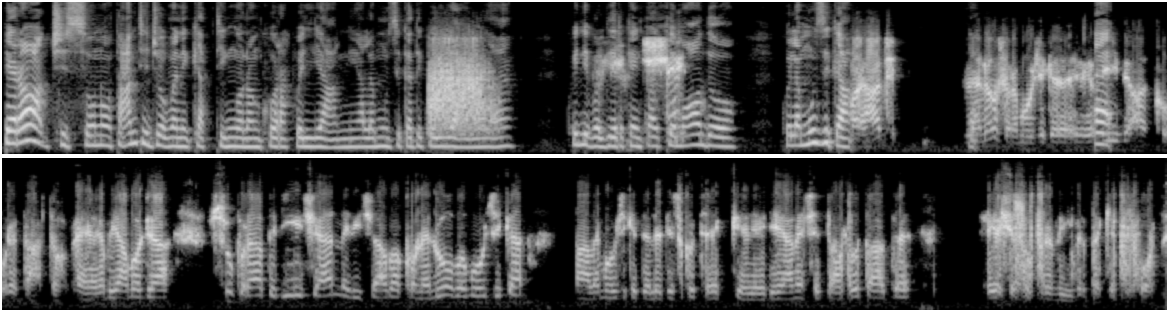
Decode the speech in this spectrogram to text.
Però ci sono tanti giovani che attingono ancora a quegli anni, alla musica di quegli anni, eh. Quindi vuol dire che in qualche Sì. modo quella musica... Ma anzi, la nostra musica eh, Eh. vive ancora tanto. Eh, abbiamo già superato i dieci anni, diciamo, con la nuova musica, ma la musica delle discoteche degli anni 70-80 riesce a sopravvivere perché è più forte.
